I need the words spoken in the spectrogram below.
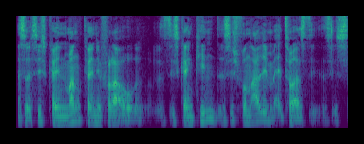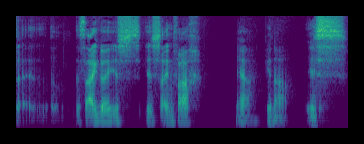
also es ist kein Mann, keine Frau, es ist kein Kind, es ist von allem etwas. Es ist, äh, das Allgäu ist, ist einfach, ja, genau, ist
